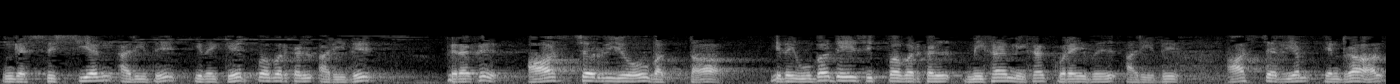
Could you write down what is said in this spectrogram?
இங்க சிஷ்யன் அரிது இதை கேட்பவர்கள் அரிது. பிறகு ஆச்சரியோ வக்தா. இதை உபதேசிப்பவர்கள் மிக மிக குறைவு அரிது. ஆச்சரியம் என்றால்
